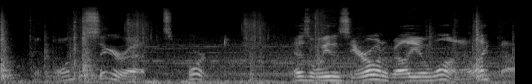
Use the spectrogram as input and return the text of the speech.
I want the cigarette. It's important. It has a weight of zero and a value of one. I like that.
